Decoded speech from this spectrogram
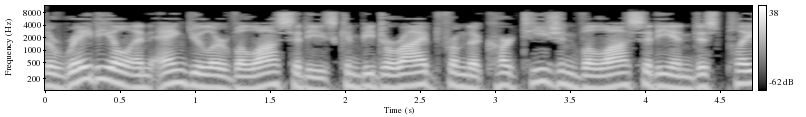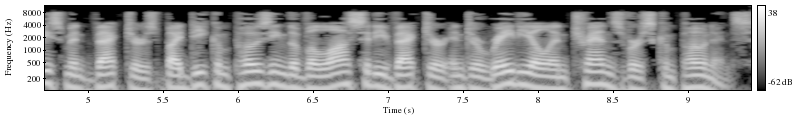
The radial and angular velocities can be derived from the Cartesian velocity and displacement vectors by decomposing the velocity vector into radial and transverse components.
